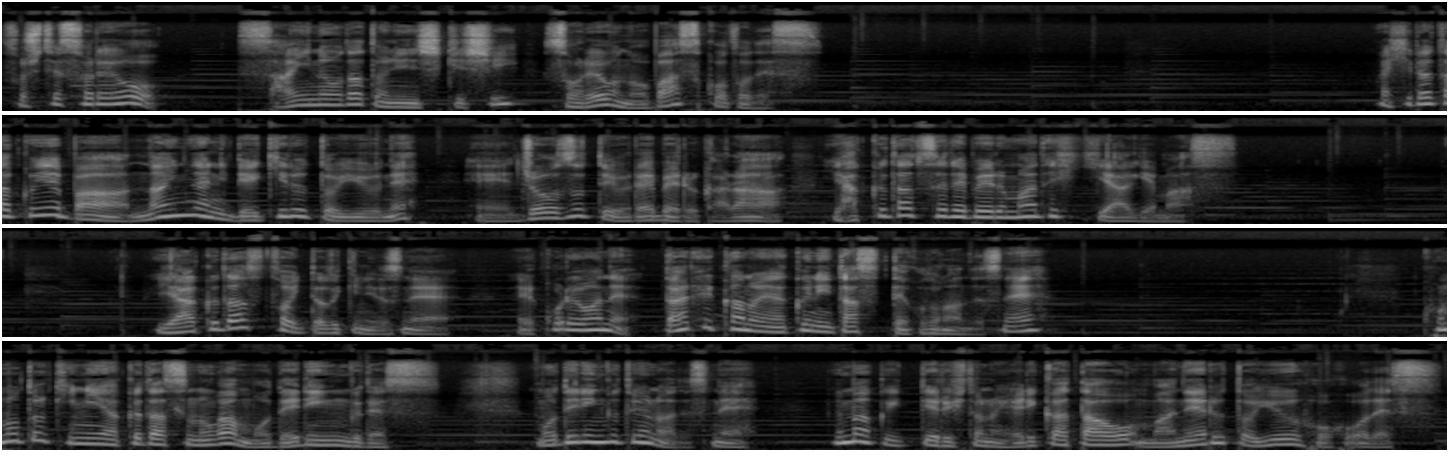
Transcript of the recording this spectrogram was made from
そしてそれを才能だと認識し、それを伸ばすことです。まあ、平たく言えば、何々できるというね、えー、上手というレベルから役立つレベルまで引き上げます。役立つといった時にですね、これはね、誰かの役に立つってことなんですね。この時に役立つのがモデリングです。モデリングというのはですね、うまくいっている人のやり方を真似るという方法です。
